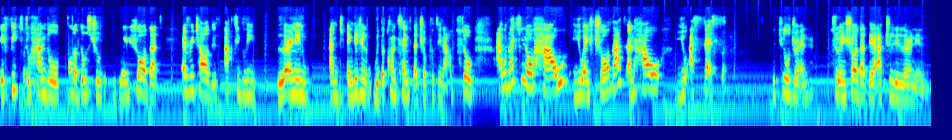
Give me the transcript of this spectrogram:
a fit to handle all of those children to ensure that every child is actively learning and engaging with the content that you're putting out. So, I would like to know how you ensure that and how you assess the children to ensure that they're actually learning.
